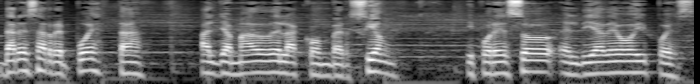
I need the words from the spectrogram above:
dar esa respuesta al llamado de la conversión y por eso el día de hoy, pues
